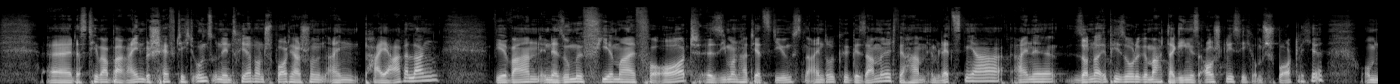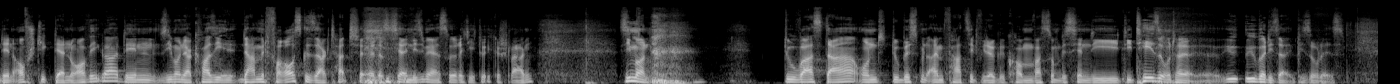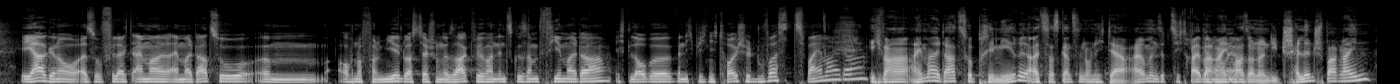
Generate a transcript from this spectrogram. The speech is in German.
Äh, das Thema Bahrain beschäftigt uns und den Triathlon-Sport ja schon ein paar Jahre lang. Wir waren in der Summe viermal vor Ort. Äh, Simon hat jetzt die jüngsten Eindrücke gesammelt. Wir haben im letzten Jahr eine Sonderepisode gemacht. Da ging es ausschließlich ums Sportliche, um den Aufstieg der Norweger, den Simon ja quasi damit vorausgesagt hat. Äh, das ist ja in diesem Jahr erst so richtig durchgeschlagen. Simon, du warst da und du bist mit einem Fazit wiedergekommen, was so ein bisschen die, die These unter, äh, über dieser Episode ist. Ja, genau. Also vielleicht einmal einmal dazu, ähm, auch noch von mir. Du hast ja schon gesagt, wir waren insgesamt viermal da. Ich glaube, wenn ich mich nicht täusche, du warst zweimal da? Ich war einmal da zur Premiere, als das Ganze noch nicht der Ironman 73 genau, Bahrain ja. war, sondern die Challenge Bahrain.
